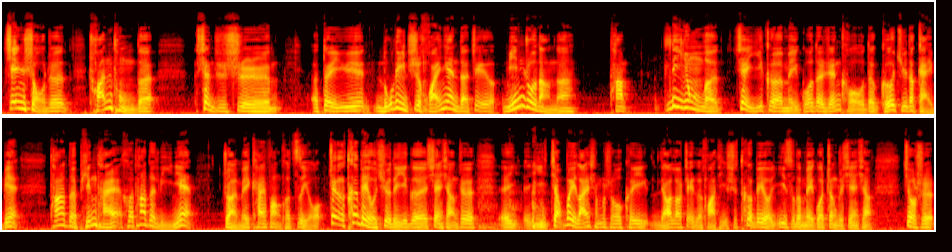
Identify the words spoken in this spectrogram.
坚守着传统的，甚至是呃对于奴隶制怀念的这个民主党呢，他利用了这一个美国的人口的格局的改变，他的平台和他的理念。转为开放和自由，这个特别有趣的一个现象。这个呃，以叫未来什么时候可以聊聊这个话题，是特别有意思的美国政治现象。就是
